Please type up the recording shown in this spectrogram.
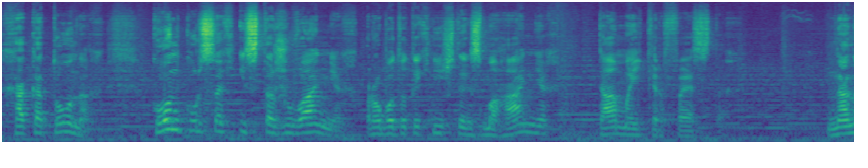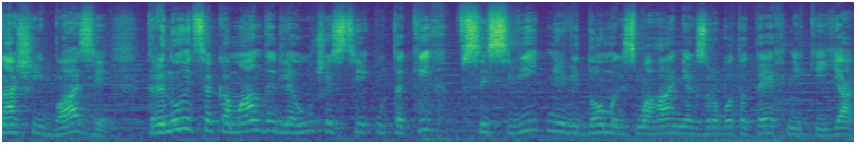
хакатонах, конкурсах і стажуваннях, робототехнічних змаганнях та мейкерфестах. На нашій базі тренуються команди для участі у таких всесвітньо відомих змаганнях з робототехніки, як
